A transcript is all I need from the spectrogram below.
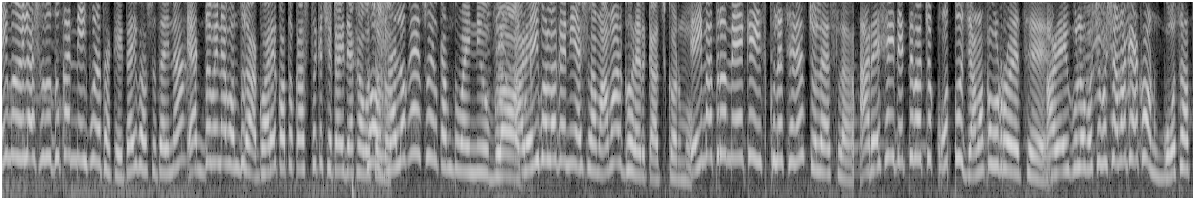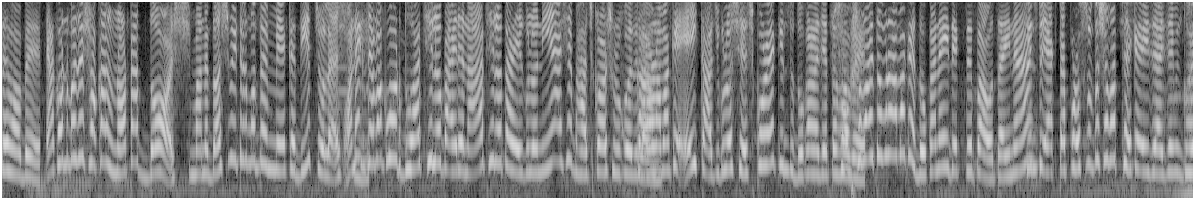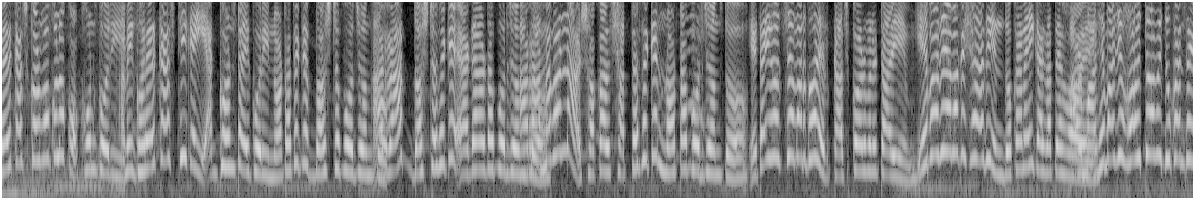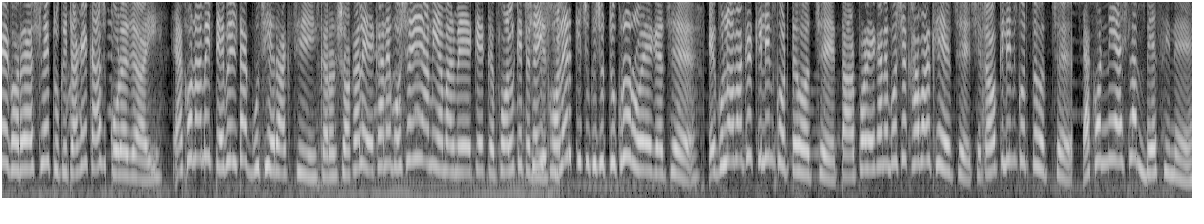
এই মহিলা শুধু দোকান নিয়েই পড়ে থাকে এটাই ভাবছ তাই না? একদমই না বন্ধুরা ঘরে কত কাজ থাকে সেটাই দেখাবো চলো। Hello guys welcome to my new vlog আর এই ব্লগে নিয়ে আসলাম আমার ঘরের কাজকর্ম। এই মাত্র মেয়েকে স্কুলে ছেড়ে চলে আসলাম। আর এসেই দেখতে পাচ্ছ কত জামা কাপড় রয়েছে। আর এইগুলো বসে বসে আমাকে এখন গোছাতে হবে। এখন বাজে সকাল নটা দশ মানে দশ মিনিটের মধ্যে মেয়েকে দিয়ে চলে আসছি। অনেক জামা কাপড় ধোয়া ছিল বাইরে নাড়া ছিল তাই এগুলো নিয়ে এসে ভাঁজ করা শুরু করে দিলাম। কারণ আমাকে এই কাজগুলো শেষ করে কিন্তু দোকানে যেতে হবে। সবসময় তোমরা আমাকে দোকানেই দেখতে পাও তাই না? কিন্তু একটা প্রশ্ন তো সবার থেকেই যায় যে আমি ঘরের কাজকর্মগুলো কখন করি? আমি ঘরের কাজ ঠিক এই এক ঘন্টায় করি নটা থেকে দশটা পর্যন্ত। আর রাত দশটা থেকে এগারোটা পর্যন্ত। আর রান্না বান্না সকাল সাতটা থেকে নটা পর্যন্ত। এটাই হচ্ছে আমার ঘরের কাজকর্মের টাইম। এবারে আমাকে সারাদিন দোকানেই কাটাতে আর হয় মাঝে মাঝে হয়তো আমি দোকান থেকে ঘরে আসলে টুকিটাকে কাজ করে যাই। এখন আমি টেবিলটা গুছিয়ে রাখছি কারণ সকালে এখানে বসেই আমি আমার মেয়েকে ফল কেটে সেই ফলের কিছু কিছু টুকরো রয়ে গেছে। এগুলো আমাকে ক্লিন করতে হচ্ছে। তারপর এখানে বসে খাবার খেয়েছে সেটাও ক্লিন করতে হচ্ছে। এখন নিয়ে আসলাম বেসিনে।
